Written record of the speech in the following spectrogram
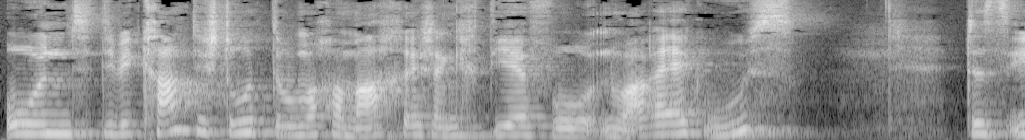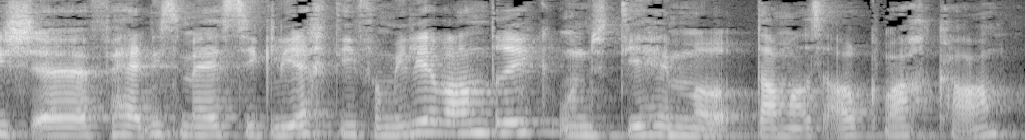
Und die bekannteste Route, die man machen kann, ist eigentlich die von Noireg aus. Das ist eine verhältnismäßig leichte Familienwanderung und die haben wir damals auch gemacht. gehabt.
